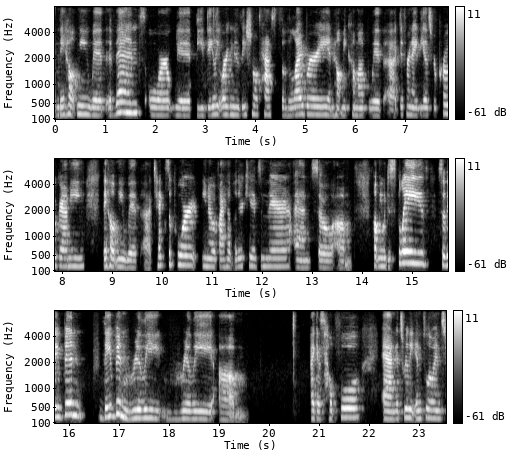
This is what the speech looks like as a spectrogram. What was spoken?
And they help me with events or with the daily organizational tasks of the library, and help me come up with uh, different ideas for programming. They help me with uh, tech support. You know, if I have other kids in there, and so um, help me with displays. So they've been they've been really really um, I guess, helpful. And it's really influenced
